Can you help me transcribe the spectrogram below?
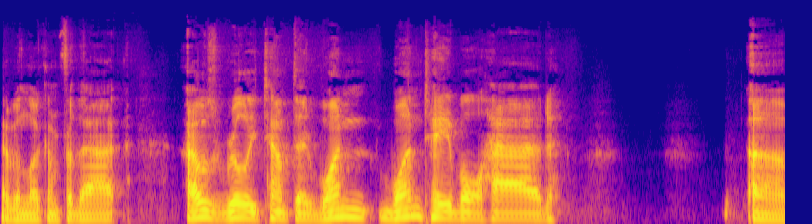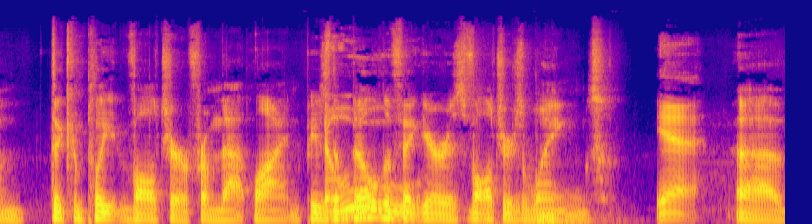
I've been looking for that. I was really tempted. One one table had um the complete vulture from that line because the build a figure is vulture's wings. Yeah. Uh,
